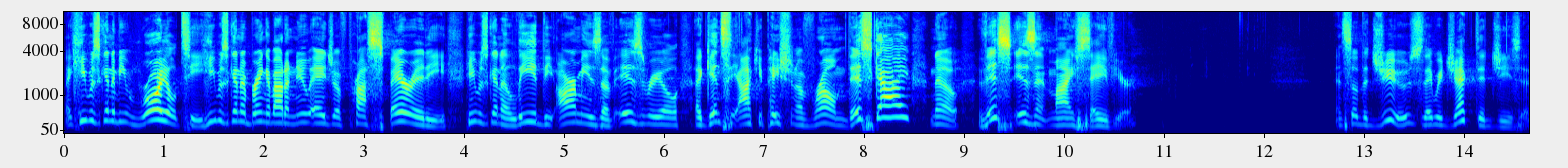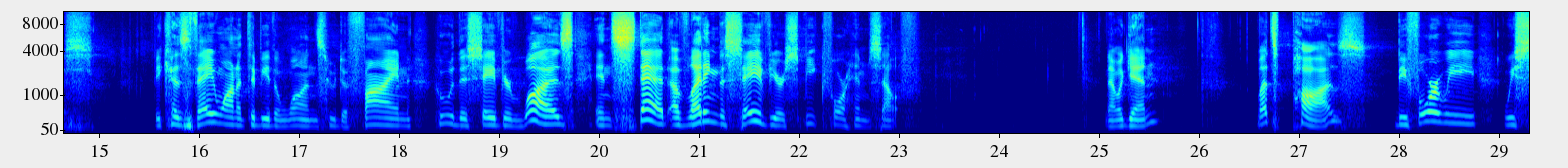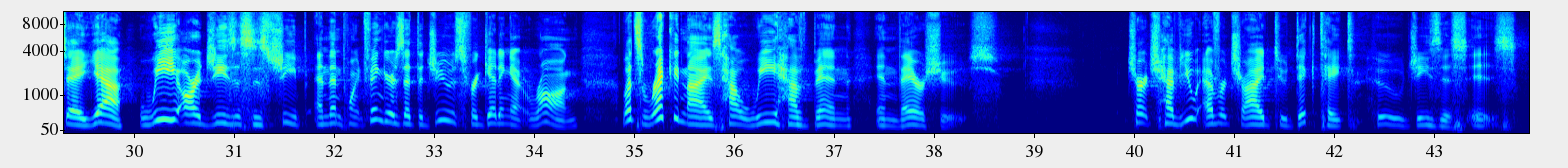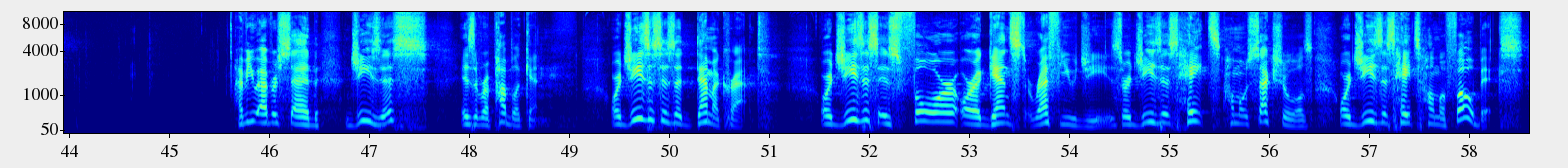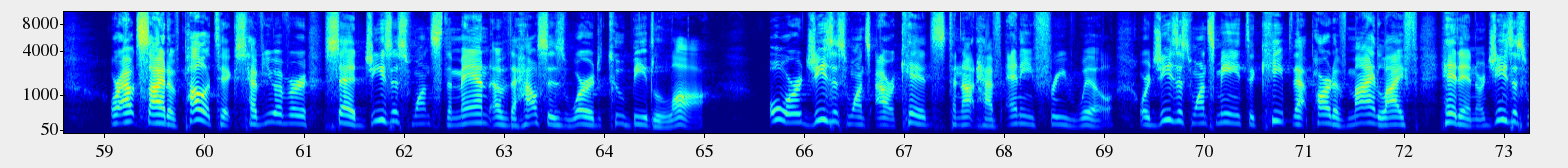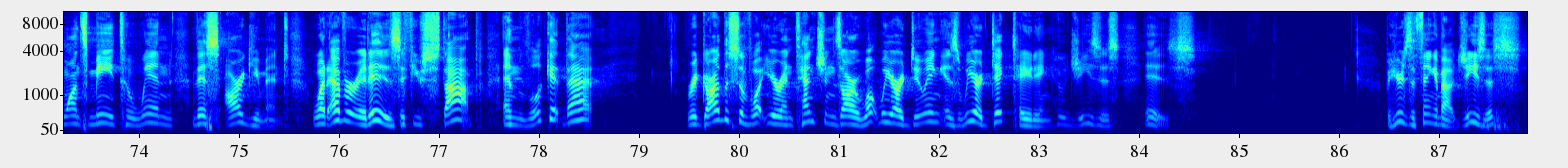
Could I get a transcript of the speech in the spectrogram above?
Like he was going to be royalty. He was going to bring about a new age of prosperity. He was going to lead the armies of Israel against the occupation of Rome. This guy? No, this isn't my Savior. And so the Jews, they rejected Jesus because they wanted to be the ones who define who the Savior was instead of letting the Savior speak for himself. Now, again, let's pause before we, we say, yeah, we are Jesus' sheep, and then point fingers at the Jews for getting it wrong. Let's recognize how we have been in their shoes. Church, have you ever tried to dictate who Jesus is? Have you ever said, Jesus is a Republican, or Jesus is a Democrat, or Jesus is for or against refugees, or Jesus hates homosexuals, or Jesus hates homophobics? Or outside of politics, have you ever said, Jesus wants the man of the house's word to be law? Or Jesus wants our kids to not have any free will. Or Jesus wants me to keep that part of my life hidden. Or Jesus wants me to win this argument. Whatever it is, if you stop and look at that, regardless of what your intentions are, what we are doing is we are dictating who Jesus is. But here's the thing about Jesus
